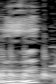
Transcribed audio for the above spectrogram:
Uh?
